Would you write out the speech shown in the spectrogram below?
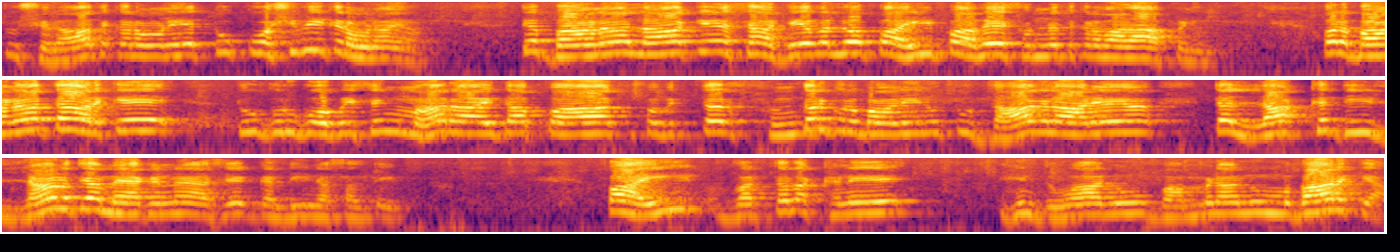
ਤੂੰ ਸ਼ਰਾਧ ਕਰਾਉਣੇ ਆ, ਤੂੰ ਕੁਛ ਵੀ ਕਰਾਉਣਾ ਆ, ਤੇ ਬਾਣਾ ਲਾ ਕੇ ਸਾਡੇ ਵੱਲੋਂ ਭਾਈ ਭਾਵੇਂ ਸੁਨਨਤ ਕਰਵਾ ਲਾ ਆਪਣੀ। ਪਰ ਬਾਣਾ ਧਾਰ ਕੇ ਤੂੰ ਗੁਰੂ ਗੋਬਿੰਦ ਸਿੰਘ ਮਹਾਰਾਜ ਦਾ ਪਾਕ ਪਵਿੱਤਰ ਸੁੰਦਰ ਗੁਰਬਾਣੀ ਨੂੰ ਤੂੰ ਦਾਗ ਲਾ ਰਿਹਾ ਆ, ਤੇ ਲੱਖ ਦੀ ਲਾਹਨਤ ਆ ਮੈਂ ਕਹਿੰਦਾ ਐਸੇ ਗੰਦੀ ਨਸਲ ਤੇ। ਭਾਈ ਵਰਤ ਰੱਖਣੇ ਹਿੰਦੂਆਂ ਨੂੰ, ਬਾਹਮਣਾਂ ਨੂੰ ਮੁਬਾਰਕ ਆ।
